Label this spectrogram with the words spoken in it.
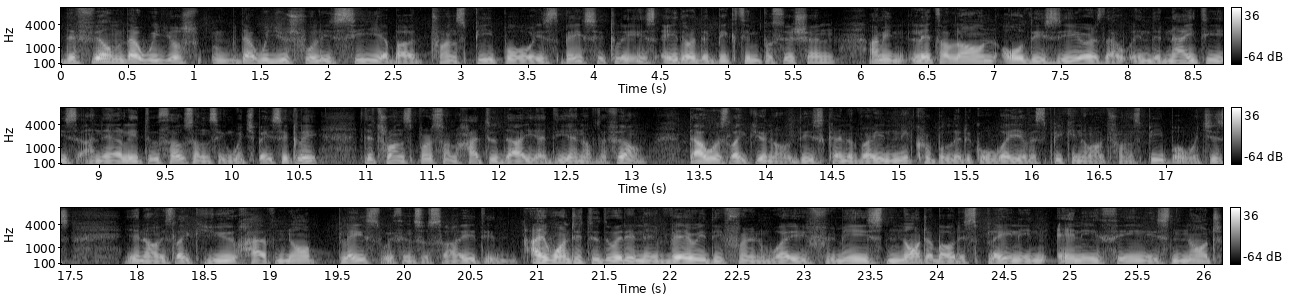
the film that we just that we usually see about trans people is basically is either the victim position. I mean, let alone all these years that in the 90s and early 2000s in which basically the trans person had to die at the end of the film. That was like you know this kind of very necropolitical way of speaking about trans people, which is you know it's like you have no place within society. I wanted to do it in a very different way. For me, it's not about explaining anything. It's not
